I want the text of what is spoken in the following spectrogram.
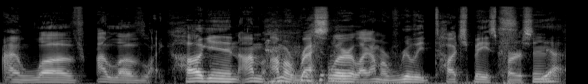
I love I love like hugging. I'm I'm a wrestler. like I'm a really touch based person. Yeah.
